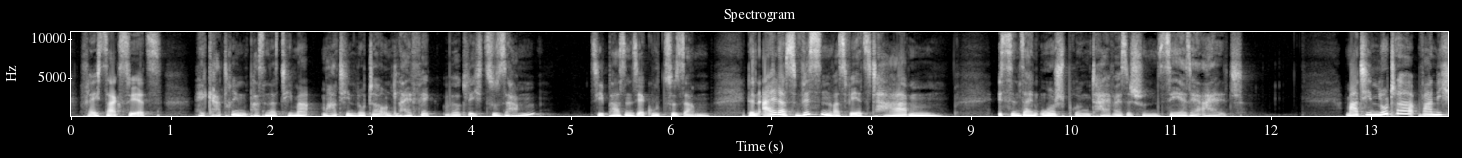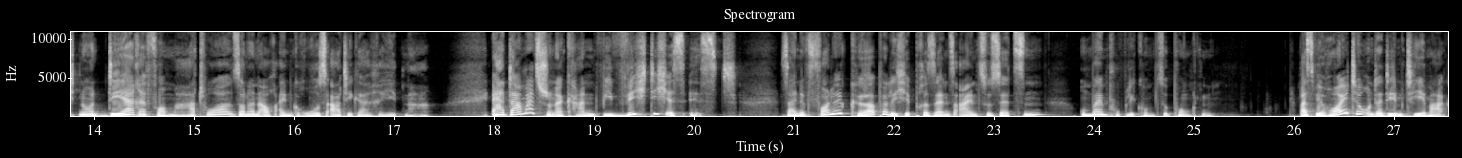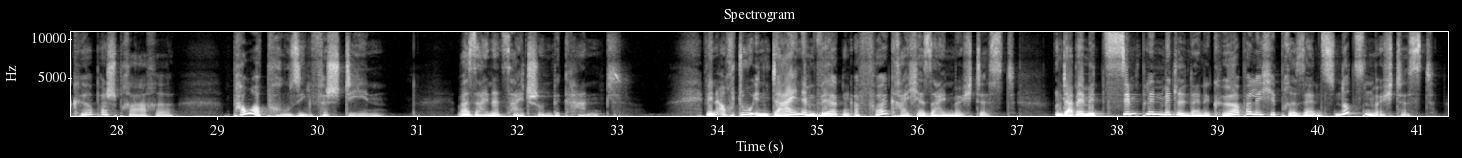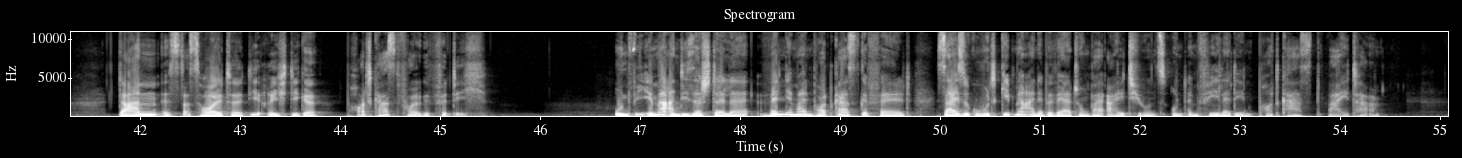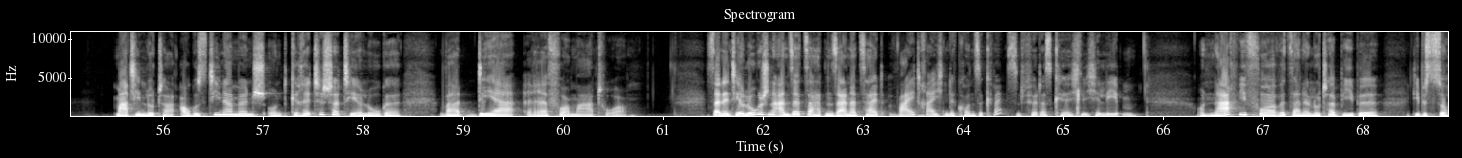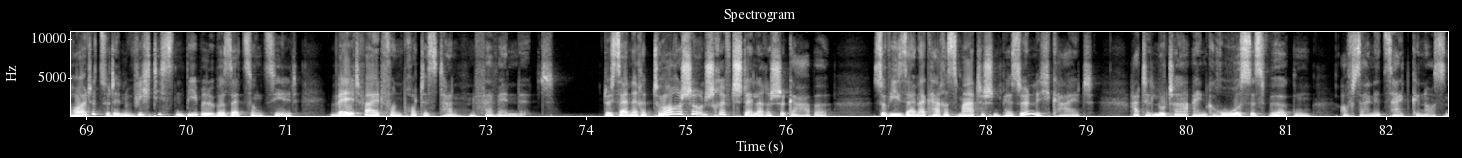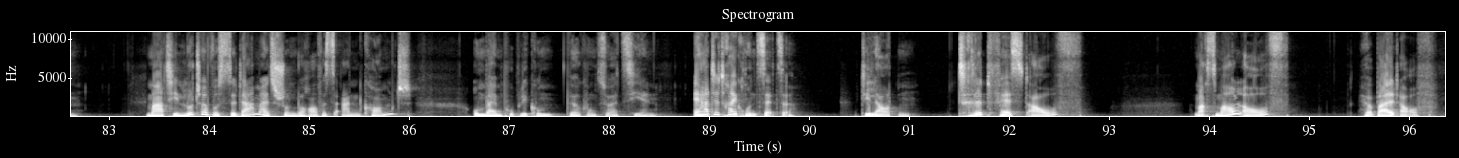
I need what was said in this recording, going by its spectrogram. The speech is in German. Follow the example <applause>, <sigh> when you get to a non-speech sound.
Vielleicht sagst du jetzt, hey Katrin, passen das Thema Martin Luther und Lifehack wirklich zusammen? Sie passen sehr gut zusammen. Denn all das Wissen, was wir jetzt haben, ist in seinen Ursprüngen teilweise schon sehr, sehr alt. Martin Luther war nicht nur der Reformator, sondern auch ein großartiger Redner. Er hat damals schon erkannt, wie wichtig es ist, seine volle körperliche Präsenz einzusetzen, um beim Publikum zu punkten. Was wir heute unter dem Thema Körpersprache, Powerposing verstehen, war seinerzeit schon bekannt. Wenn auch du in deinem Wirken erfolgreicher sein möchtest und dabei mit simplen Mitteln deine körperliche Präsenz nutzen möchtest, dann ist das heute die richtige Podcast-Folge für dich. Und wie immer an dieser Stelle, wenn dir mein Podcast gefällt, sei so gut, gib mir eine Bewertung bei iTunes und empfehle den Podcast weiter. Martin Luther, Augustinermönch und kritischer Theologe, war der Reformator. Seine theologischen Ansätze hatten seinerzeit weitreichende Konsequenzen für das kirchliche Leben. Und nach wie vor wird seine Lutherbibel, die bis zu heute zu den wichtigsten Bibelübersetzungen zählt, weltweit von Protestanten verwendet. Durch seine rhetorische und schriftstellerische Gabe sowie seiner charismatischen Persönlichkeit hatte Luther ein großes Wirken auf seine Zeitgenossen. Martin Luther wusste damals schon, worauf es ankommt, um beim Publikum Wirkung zu erzielen. Er hatte drei Grundsätze. Die lauten, tritt fest auf, mach's Maul auf hör bald auf.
